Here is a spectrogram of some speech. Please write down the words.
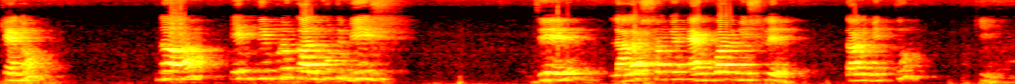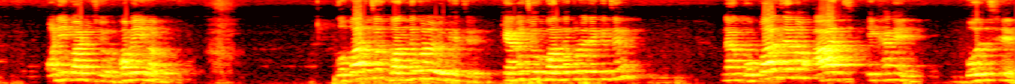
কেন? না এই তীব্র কালকুট বিষ যে লালার সঙ্গে একবার মিশলে তার মৃত্যু কি? অনিবার্য, হবেই হবে। গোপাল চোখ বন্ধ করে রেখেছে। কেন চোখ বন্ধ করে রেখেছে? না, গোপাল যেন আজ এখানে বলছেন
